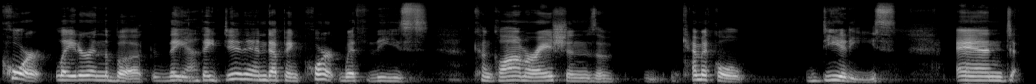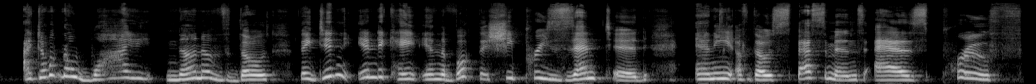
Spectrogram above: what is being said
court later in the book they Yeah. they did end up in court with these conglomerations of chemical deities and I don't know why none of those they didn't indicate in the book that she presented any of those specimens as proof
